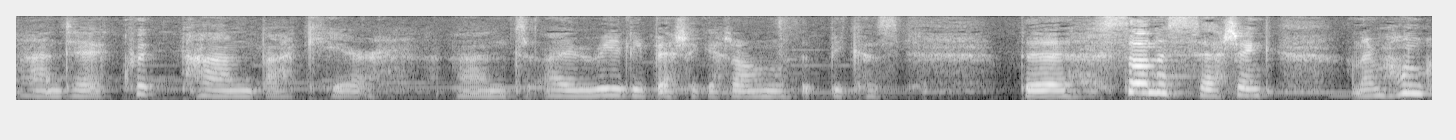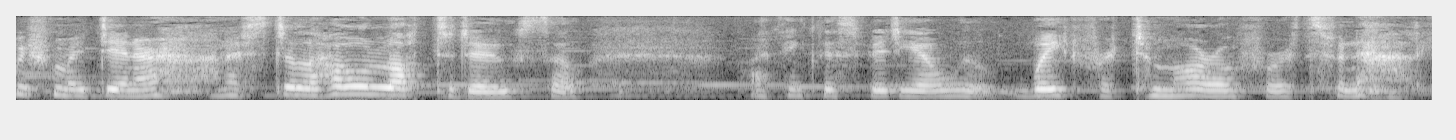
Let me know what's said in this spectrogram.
and a quick pan back here and I really better get on with it because the sun is setting and I'm hungry for my dinner and I've still a whole lot to do so I think this video will wait for tomorrow for its finale.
